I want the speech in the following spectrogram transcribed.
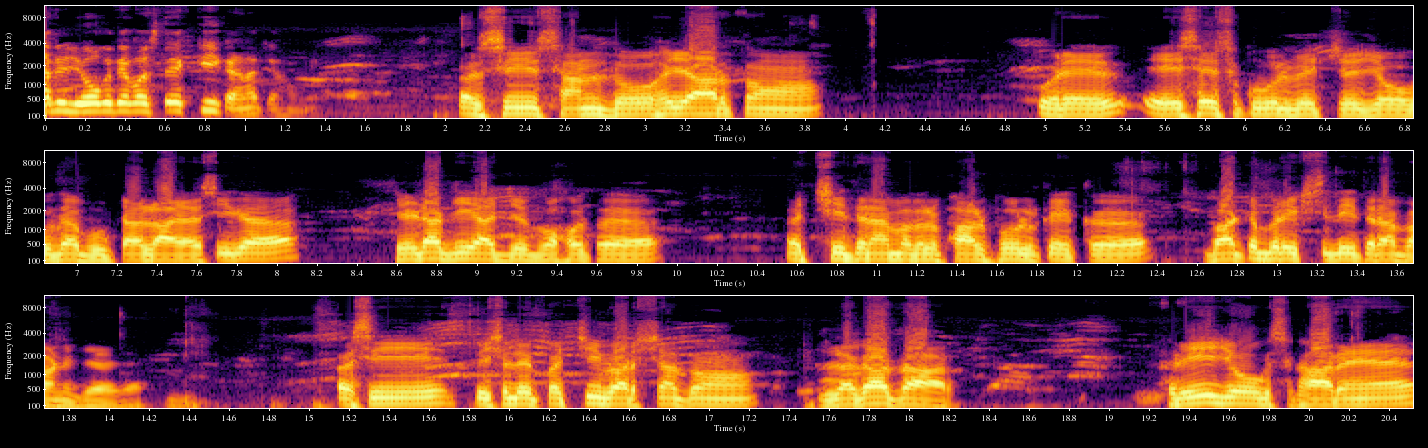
ਅੱਜ ਯੋਗ ਦਿਵਸ ਤੇ ਕੀ ਕਹਿਣਾ ਚਾਹੋਗੇ? ਅਸੀਂ ਸਨ 2000 ਤੋਂ ਉਰੇ ਇਸੇ ਸਕੂਲ ਵਿੱਚ ਯੋਗ ਦਾ ਬੂਟਾ ਲਾਇਆ ਸੀਗਾ, ਜਿਹੜਾ ਕਿ ਅੱਜ ਬਹੁਤ ਅੱਛੀ ਤਰ੍ਹਾਂ ਮਤਲਬ ਫਲ ਫੁੱਲ ਕੇ ਇੱਕ ਵੱਟ ਬ੍ਰਿਕਸ਼ ਦੀ ਤਰ੍ਹਾਂ ਬਣ ਗਿਆ ਹੈ ਅਸੀਂ ਪਿਛਲੇ 25 ਵਰਸ਼ਾਂ ਤੋਂ ਲਗਾਤਾਰ ਫ੍ਰੀ ਯੋਗ ਸਿਖਾ ਰਹੇ ਹਾਂ,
